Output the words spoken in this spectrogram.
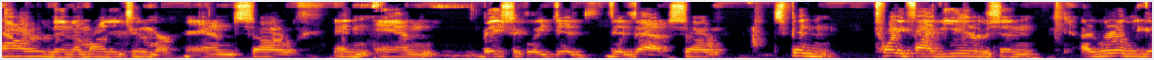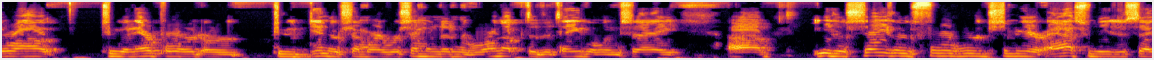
howard and amani toomer and so and and basically did did that. So it's been 25 years and i rarely go out to an airport or to dinner somewhere where someone doesn't run up to the table and say uh, either say those four words to me or ask me to say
